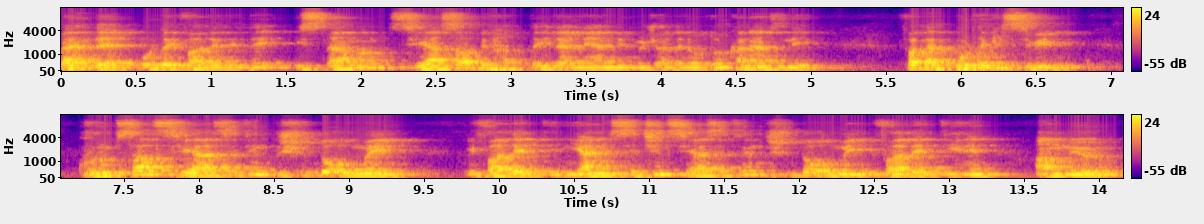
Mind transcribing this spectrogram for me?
Ben de burada ifade edildi. İslam'ın siyasal bir hatta ilerleyen bir mücadele olduğu kanaatindeyim. Fakat buradaki sivil kurumsal siyasetin dışında olmayı ifade ettiğini, yani seçim siyasetinin dışında olmayı ifade ettiğini anlıyorum.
